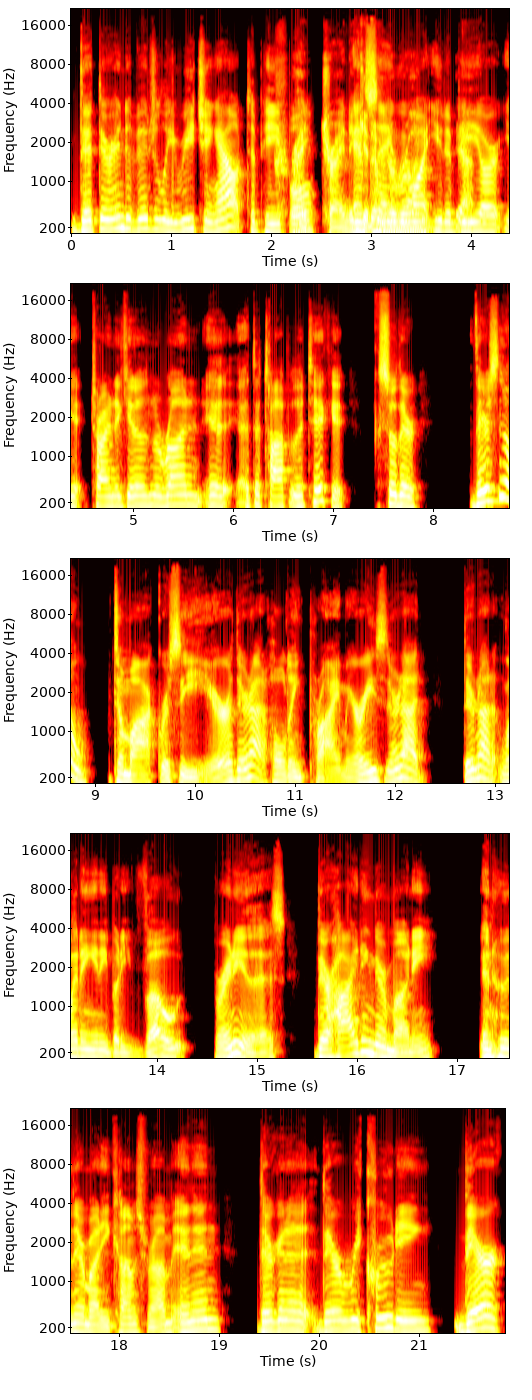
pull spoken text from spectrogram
that they're individually reaching out to people, right, trying to and get saying them to we run. want you to be Yeah. our, trying to get them to run eh, at the top of the ticket. So there, there's no democracy here. They're not holding primaries. They're not, they're not letting anybody vote for any of this. They're hiding their money and who their money comes from, and then they're gonna, they're recruiting their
